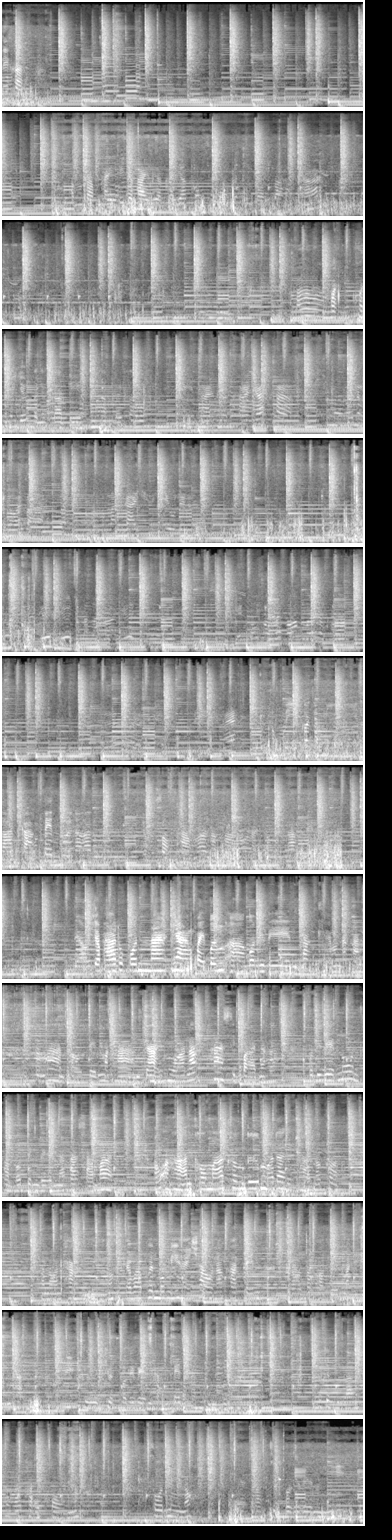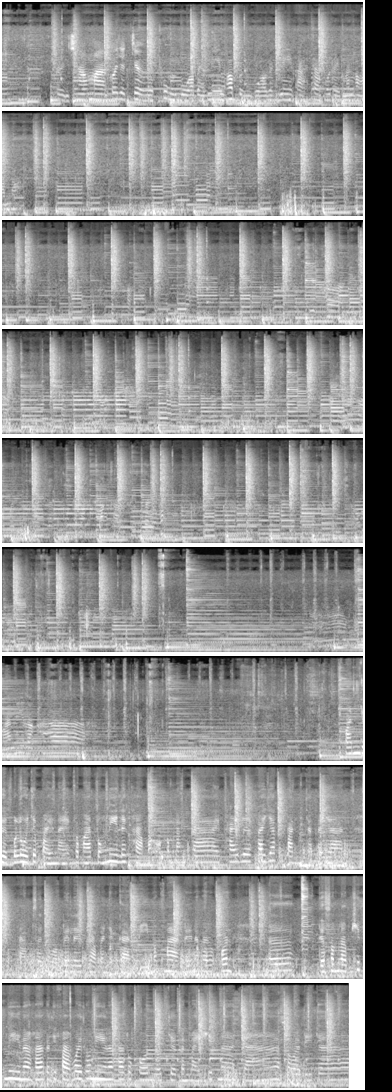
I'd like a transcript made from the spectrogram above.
นี่ค่ะสำหรับใครที่จะพายเรือคายักก็พวงละหนึ่งร้อยบาทนะวันนี้คนไม่เยอะบรรยากาศดีมาก จะพาทุกคนนะย่างไปเบิ้งบริเวณตั้งแคมป์นะคะ สามารถเอาเต็นท์มากางจ่ายหัวละ 50 บาทนะคะ บริเวณโน่นค่ะรถแดงๆนะคะ สามารถเอาอาหารเข้ามาเครื่องดื่มมาได้ค่ะ แล้วก็มานอนพักตรงนี้เนาะแต่ว่าเพิ่อนบ่มีให้เช่านะคะเต็นท์เราต้องเอาเต็นท์มาเองค่ะนี่คือจุดบริเวณกางเต็นท์ค่ะก็จะมีร้านค้าขายของโซนนี้เนาะจุดบริเวณนี้ ช้ามาก็จะเจอทุ่งบัวแบบนี้พ่อบึงบัวแบบนี้ค่ะ ถ้าผู้ใดมานอนเนาะ วันหยุดบรูจะไปไหนก็มาตรงนี้เลยค่ะ มาออกกำลังกายพายเรือคายักปั่นจักรยานตามสะดวกได้เลยค่ะบรรยากาศดีมากๆเลยนะคะทุกคน เออ เดี๋ยวสำหรับคลิปนี้นะคะก็ที่ฝากไว้เท่านี้นะคะ ทุกคนแล้วเจอกันใหม่คลิปหน้าจ้า สวัสดีจ้า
